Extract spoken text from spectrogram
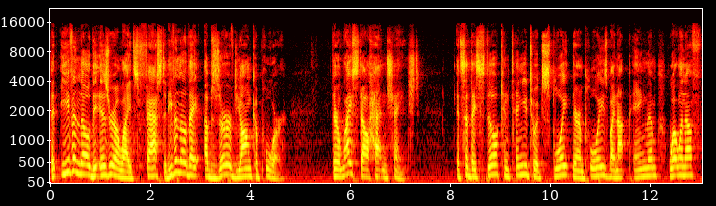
that even though the Israelites fasted, even though they observed Yom Kippur, their lifestyle hadn't changed. It said they still continued to exploit their employees by not paying them well enough.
